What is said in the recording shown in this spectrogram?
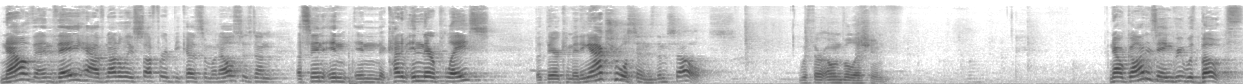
Now then, they have not only suffered because someone else has done a sin in, in kind of in their place, but they're committing actual sins themselves with their own volition. Now, God is angry with both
